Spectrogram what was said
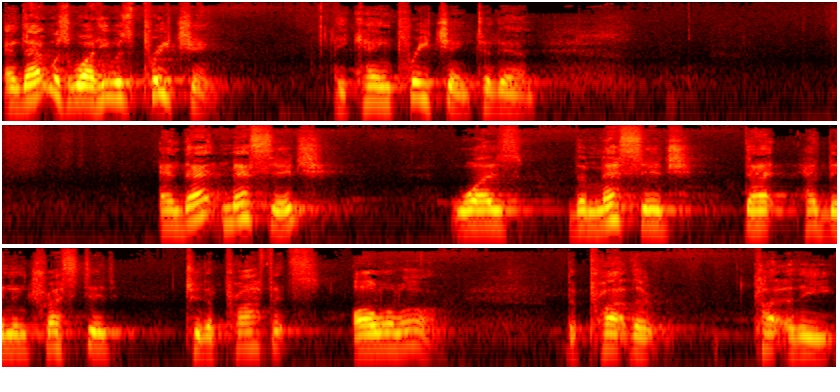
And that was what he was preaching. He came preaching to them. And that message was the message that had been entrusted to the prophets all along. The, pro, the, the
